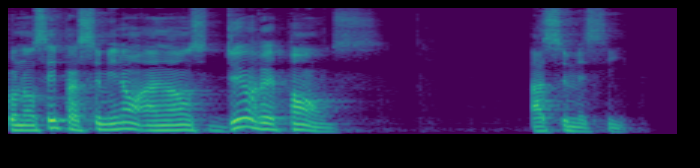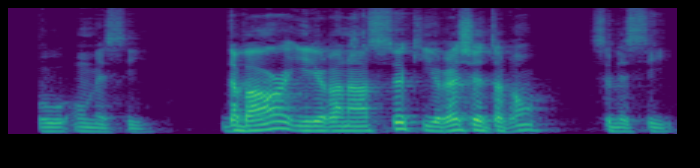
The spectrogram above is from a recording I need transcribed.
prononcé par Simeon annonce deux réponses à ce Messie ou au Messie. D'abord, il y aura ceux qui rejetteront ce Messie,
